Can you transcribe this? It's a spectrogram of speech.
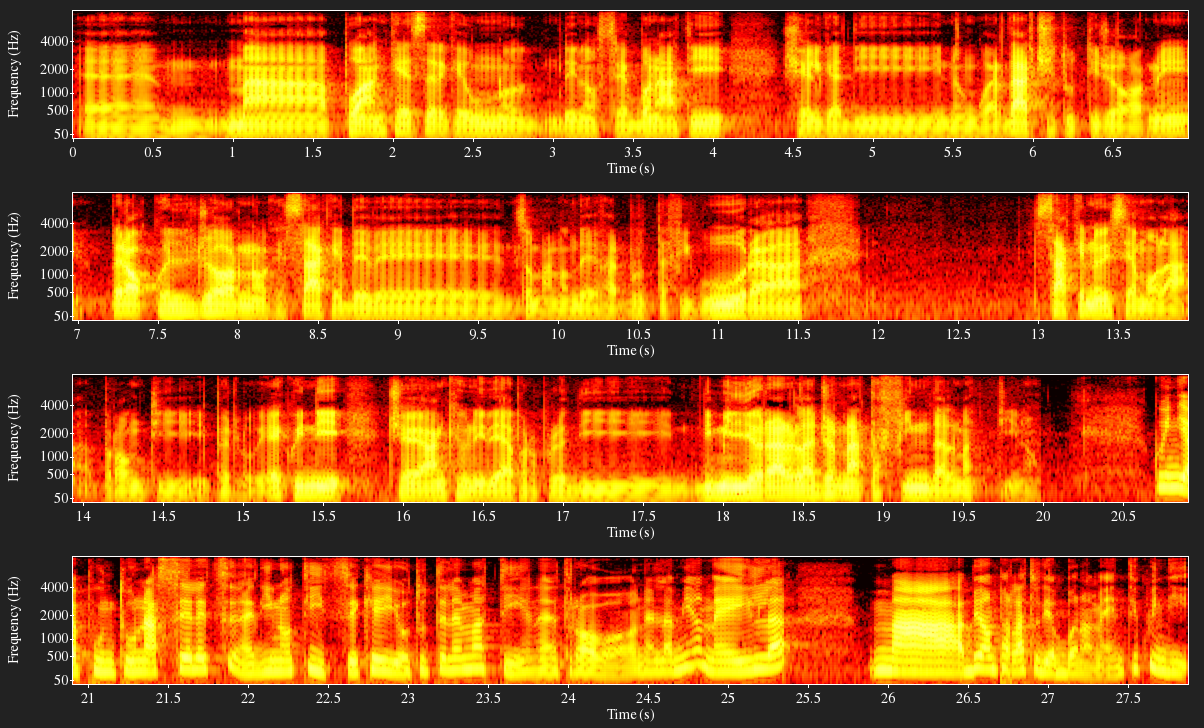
Eh, ma può anche essere che uno dei nostri abbonati scelga di non guardarci tutti i giorni, però quel giorno che sa che deve, insomma, non deve fare brutta figura, sa che noi siamo là pronti per lui e quindi c'è anche un'idea proprio di, di migliorare la giornata fin dal mattino. Quindi appunto una selezione di notizie che io tutte le mattine trovo nella mia mail, ma abbiamo parlato di abbonamenti, quindi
